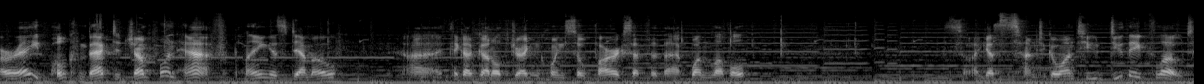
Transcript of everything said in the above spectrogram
Alright, welcome back to Jump One Half. Playing as demo. Uh, I think I've got all the dragon coins so far except for that one level. So I guess it's time to go on to Do They Float?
